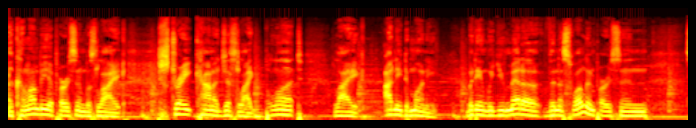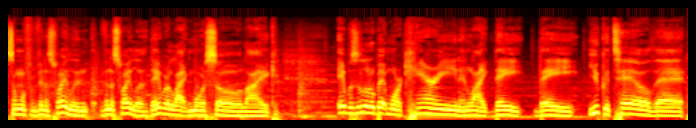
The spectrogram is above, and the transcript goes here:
A Colombia person was like straight, kind of just like blunt, like I need the money. But then when you met a Venezuelan person, someone from Venezuela, Venezuela, they were like more so like it was a little bit more caring and like they they you could tell that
